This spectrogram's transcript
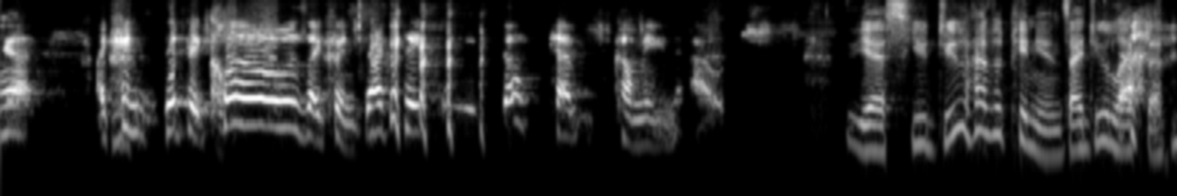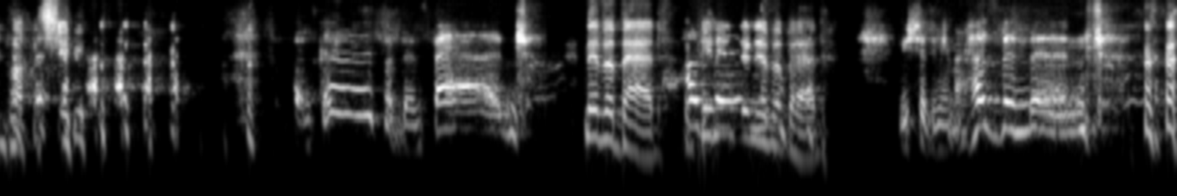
can't. I couldn't zip it closed. I couldn't duct tape it. it just kept coming out. Yes, you do have opinions. I do like that about you. sometimes good, sometimes bad. Never bad. Husband. Opinions are never bad you should have been my husband then.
